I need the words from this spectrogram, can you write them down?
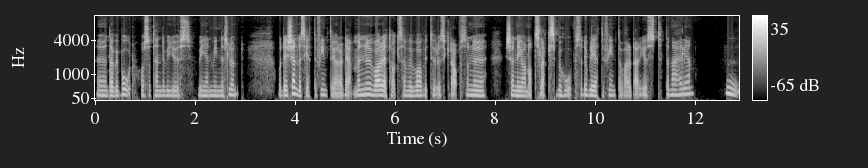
där vi bor och så tände vi ljus vid en minneslund. Och det kändes jättefint att göra det. Men nu var det ett tag sedan vi var vid Tures grav så nu känner jag något slags behov så det blir jättefint att vara där just den här helgen. Mm.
